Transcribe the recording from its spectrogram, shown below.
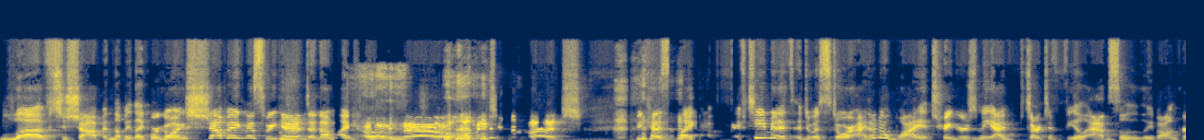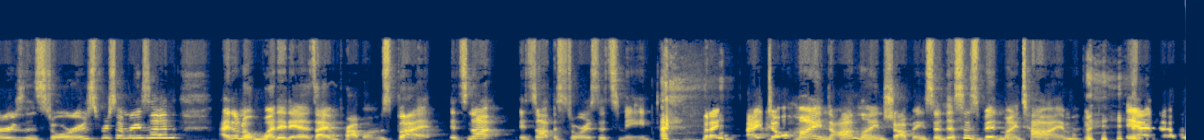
love to shop. And they'll be like, we're going shopping this weekend. And I'm like, oh no, I'll meet you for lunch. because like 15 minutes into a store, I don't know why it triggers me. I start to feel absolutely bonkers in stores for some reason. I don't know what it is. I have problems, but it's not it's not the stores, it's me. But I I don't mind online shopping, so this has been my time and I'm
